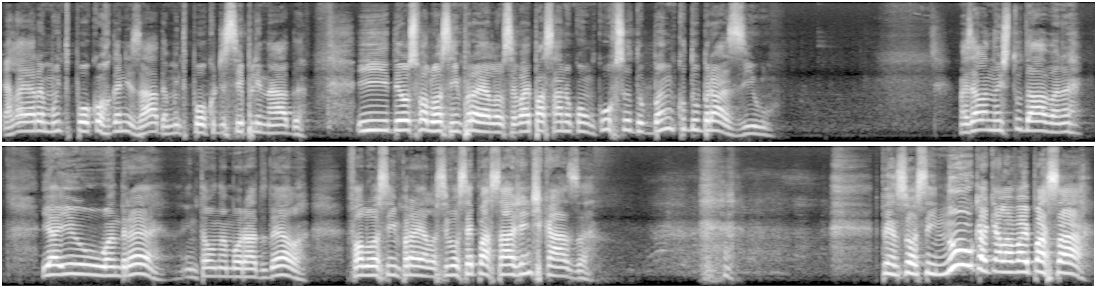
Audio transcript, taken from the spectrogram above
Ela era muito pouco organizada, muito pouco disciplinada. E Deus falou assim para ela: Você vai passar no concurso do Banco do Brasil. Mas ela não estudava, né? E aí o André, então o namorado dela, falou assim para ela: Se você passar, a gente casa. Pensou assim: Nunca que ela vai passar.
